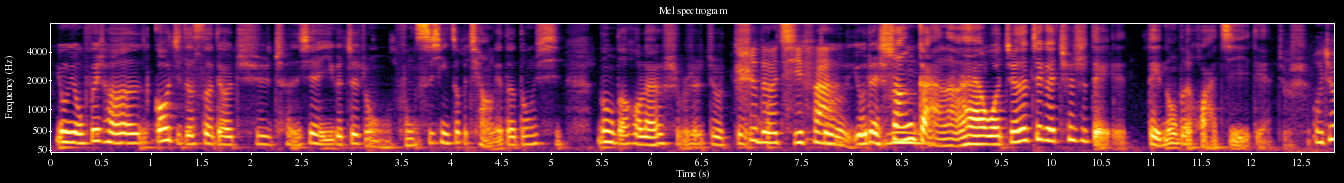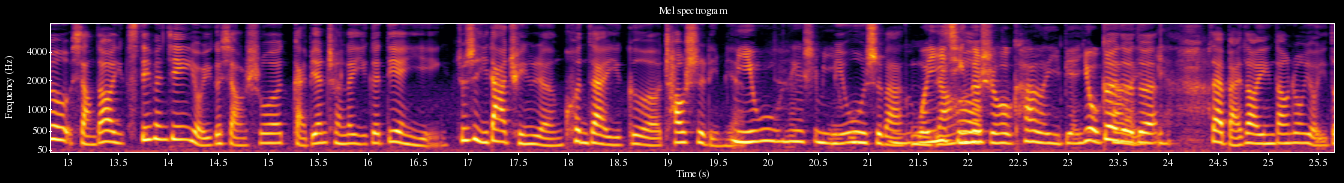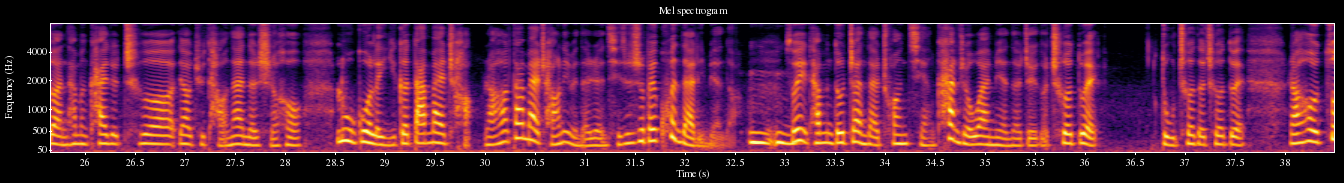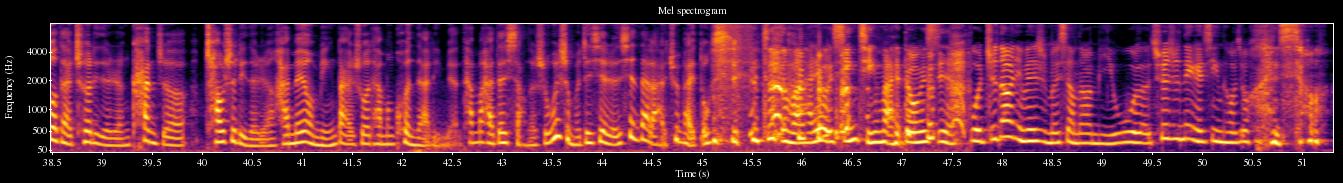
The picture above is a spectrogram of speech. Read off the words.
用用非常高级的色调去呈现一个这种讽刺性这么强烈的东西，弄到后来是不是就适得其反，就有点伤感了？哎，我觉得这个确实得。得弄得滑稽一点，就是。我就想到斯蒂芬金有一个小说改编成了一个电影，就是一大群人困在一个超市里面。迷雾，那个是迷迷雾是吧？我疫情的时候看了一遍，又看了一遍。对对对，在白噪音当中有一段，他们开着车要去逃难的时候，路过了一个大卖场，然后大卖场里面的人其实是被困在里面的。嗯嗯。所以他们都站在窗前看着外面的这个车队。堵车的车队，然后坐在车里的人看着超市里的人，还没有明白说他们困在里面，他们还在想的是为什么这些人现在了还去买东西，这怎么还有心情买东西？我知道你为什么想到迷雾了，确实那个镜头就很像。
